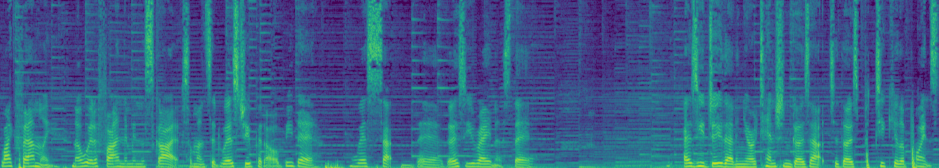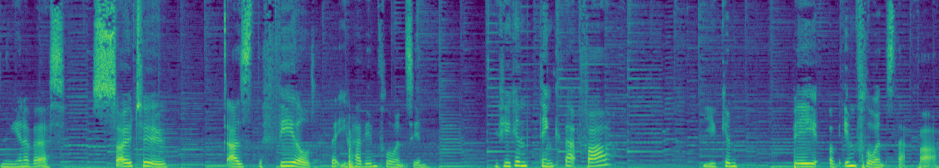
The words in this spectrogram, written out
like family, know where to find them in the sky. If someone said, Where's Jupiter? I'll be there. Where's Saturn? There. There's Uranus? There. As you do that and your attention goes out to those particular points in the universe, so too does the field that you have influence in. If you can think that far, you can be of influence that far.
